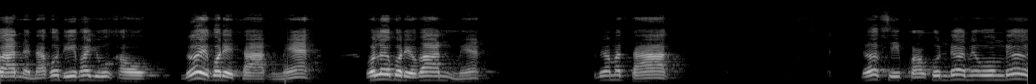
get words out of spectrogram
วานเนี่ยนะพอดีพายุเขาเลยบ่ได้ตากแหม่ก็เลยบ่ได้วานแหม่เรือมาตากเลิฟสิบขอบคุณเด้อแม่องค์เด้อ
